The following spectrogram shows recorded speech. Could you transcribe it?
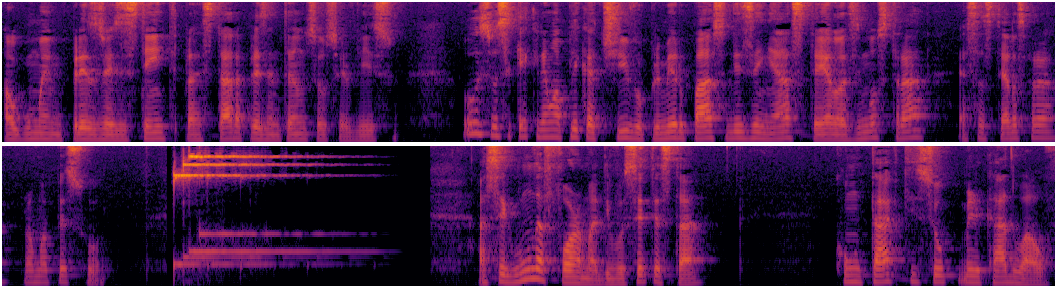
alguma empresa já existente para estar apresentando o seu serviço, ou se você quer criar um aplicativo, o primeiro passo é desenhar as telas e mostrar essas telas para uma pessoa. A segunda forma de você testar, contacte seu mercado-alvo.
